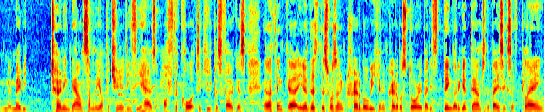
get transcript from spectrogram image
m- maybe turning down some of the opportunities he has off the court to keep his focus. And I think uh, you know this this was an incredible week, an incredible story, but he's then got to get down to the basics of playing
